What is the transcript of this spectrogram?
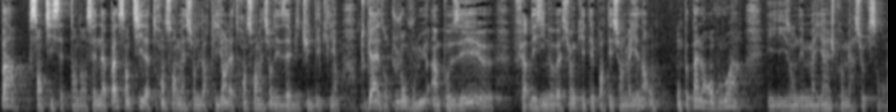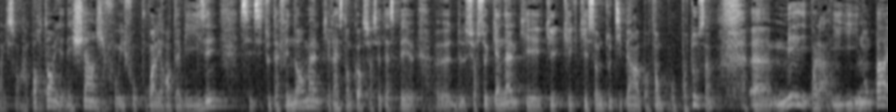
pas senti cette tendance. Elle n'a pas senti la transformation de leurs clients, la transformation des habitudes des clients. En tout cas, elles ont toujours voulu imposer, euh, faire des innovations qui étaient portées sur le magasin peut pas leur en vouloir. Ils ont des maillages commerciaux qui sont, qui sont importants, il y a des charges, il faut, il faut pouvoir les rentabiliser. C'est tout à fait normal qu'ils restent encore sur cet aspect, euh, de, sur ce canal qui est, qui qui somme toute hyper important pour, pour tous. Hein. Euh, mais voilà, ils, n'ont pas,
